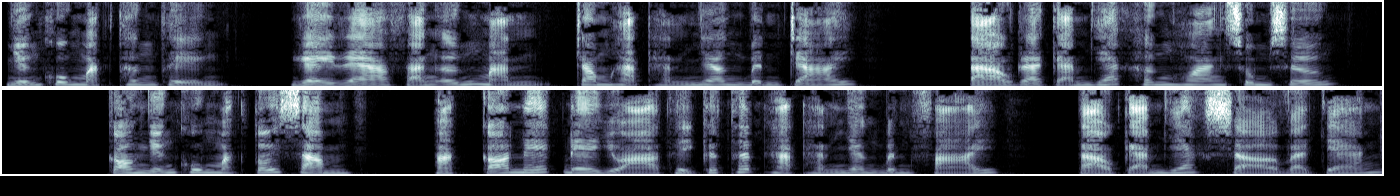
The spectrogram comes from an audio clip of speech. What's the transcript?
những khuôn mặt thân thiện gây ra phản ứng mạnh trong hạch hạnh nhân bên trái, tạo ra cảm giác hân hoan sung sướng. Còn những khuôn mặt tối sầm hoặc có nét đe dọa thì kích thích hạch hạnh nhân bên phải, tạo cảm giác sợ và chán.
